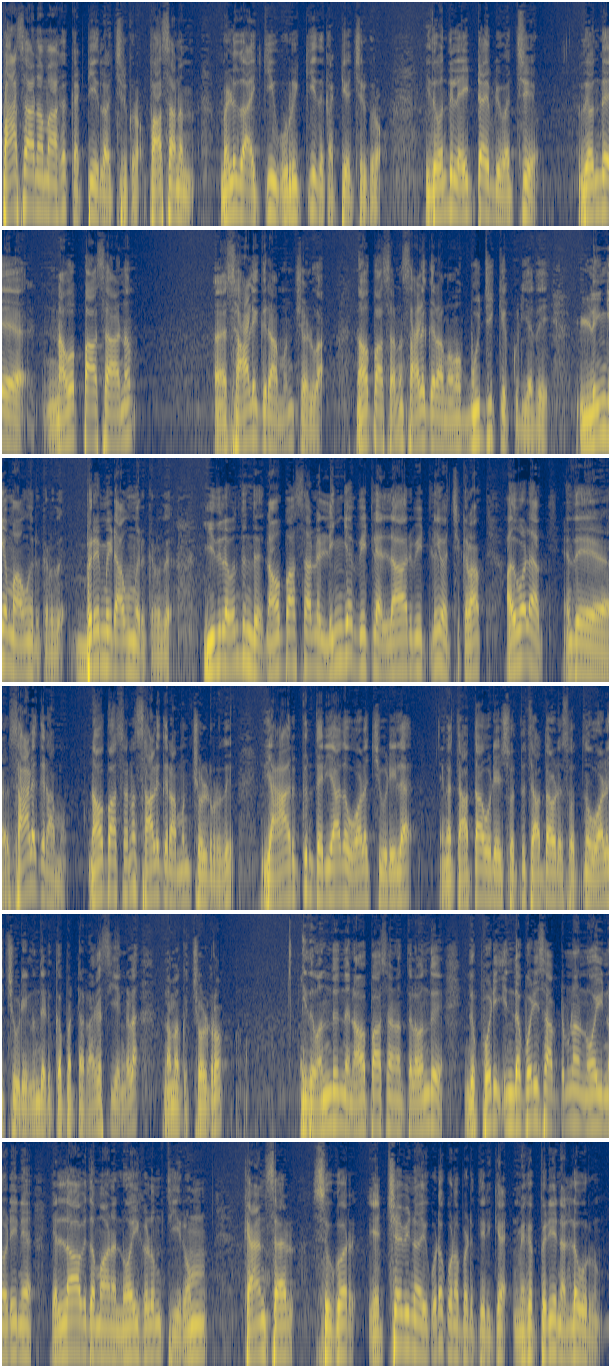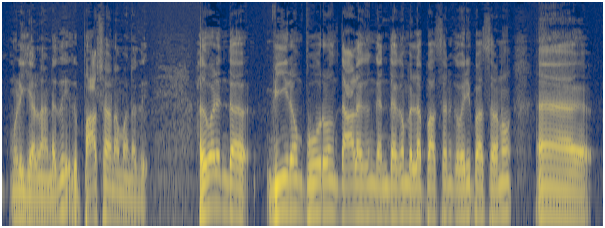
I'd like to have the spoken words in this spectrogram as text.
பாசானமாக கட்டி இதில் வச்சுருக்குறோம். பாசானம் மெழுகாக்கி உருக்கி இதை கட்டி வச்சுருக்குறோம். இது வந்து லைட்டாக இப்படி வச்சு இது வந்து நவப்பாசானம் சாலிகிராமம்னு சொல்லுவாள் நவபாசானம் சாலிகிராமமாக பூஜிக்கக்கூடியது. லிங்கமாகவும் இருக்கிறது பிரமிடாகவும் இருக்கிறது. இதில் வந்து இந்த நவபாசான லிங்கம் வீட்டில் எல்லார் வீட்லேயும் வச்சுக்கலாம். அதுபோல் இந்த சாலகிராமம் நவபாசனம் சாலகிராமம்னு சொல்கிறது யாருக்கும் தெரியாத ஓலைச்சுவடியில் எங்கள் தாத்தாவுடைய சொத்து தாத்தாவுடைய சொத்து ஓலைச்சுவடியிலேருந்து எடுக்கப்பட்ட ரகசியங்களை நமக்கு சொல்கிறோம் இது வந்து இந்த நவபாசனத்தில் வந்து இந்த பொடி இந்த பொடி சாப்பிட்டோம்னா நோய் நொடின்னு எல்லா விதமான நோய்களும் தீரும். கேன்சர் சுகர் எச்ஐவி நோய் கூட குணப்படுத்தியிருக்கேன் மிகப்பெரிய நல்ல ஒரு மூலிகைகளானது. இது பாஷாணமானது. அதுபோல் இந்த வீரம் பூரம் தாளகம் கந்தகம் வெள்ளப்பாசனம் கவரி பாசனம்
